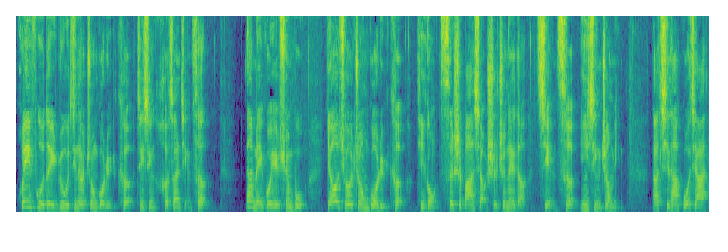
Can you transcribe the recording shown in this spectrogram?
恢复对入境的中国旅客进行核酸检测。那美国也宣布要求中国旅客提供四十八小时之内的检测阴性证明。那其他国家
